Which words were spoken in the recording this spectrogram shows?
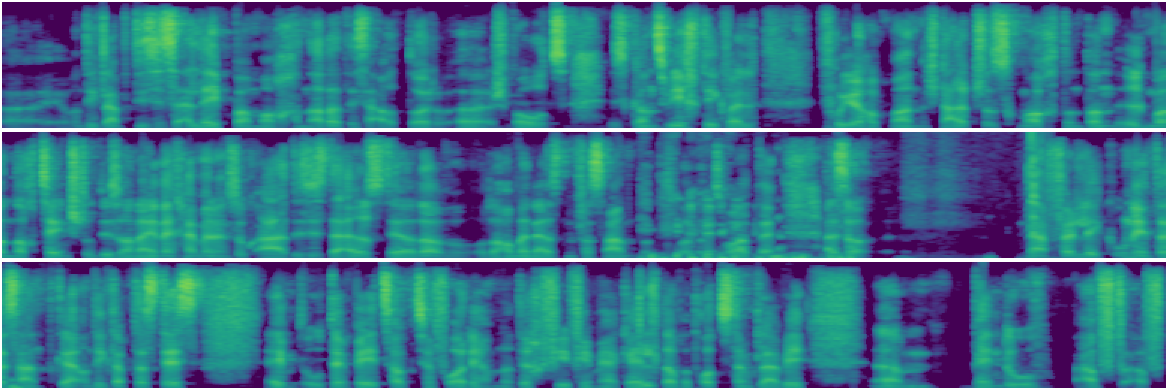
äh, und ich glaube, dieses erlebbar machen, oder? Des Outdoor-Sports ist ganz wichtig, weil früher hat man einen Startschuss gemacht und dann irgendwann nach zehn Stunden ist einer reingekommen und gesagt, ah, das ist der erste, oder? Oder haben wir den ersten Versand und das war der zweite. Also na, völlig uninteressant. Gell? Und ich glaube, dass das, eben der UTMB sagt es ja vor, die haben natürlich viel, viel mehr Geld, aber trotzdem glaube ich, ähm, wenn du auf, auf,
